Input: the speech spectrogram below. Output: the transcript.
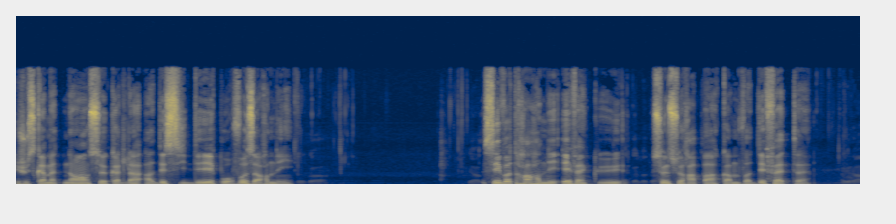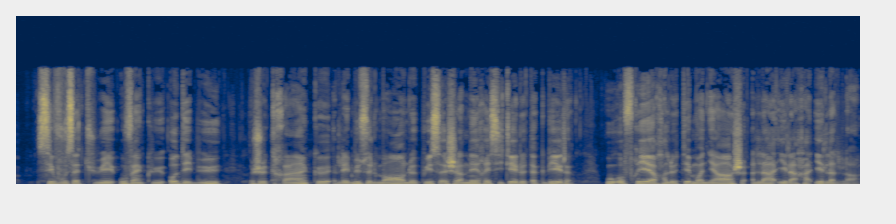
jusqu'à maintenant ce qu'Allah a décidé pour vos armées. Si votre armée est vaincue, ce ne sera pas comme votre défaite. Si vous êtes tué ou vaincu au début, Je crains que les musulmans ne puissent jamais réciter le takbir ou offrir le témoignage La ilaha illallah.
